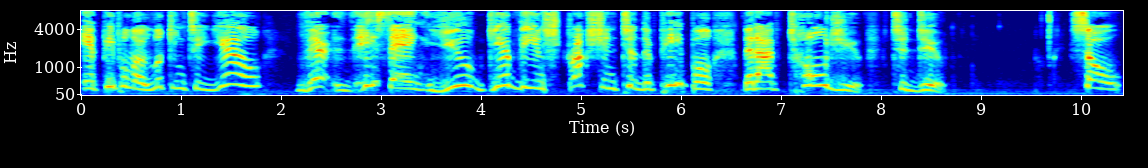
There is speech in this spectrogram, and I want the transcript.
if people are looking to you, there he's saying you give the instruction to the people that I've told you to do. So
